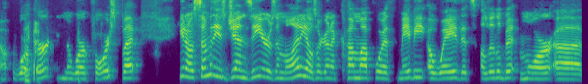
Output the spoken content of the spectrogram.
worker in the workforce, but you know, some of these Gen Zers and millennials are going to come up with maybe a way that's a little bit more uh,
